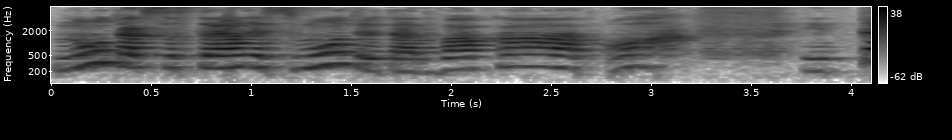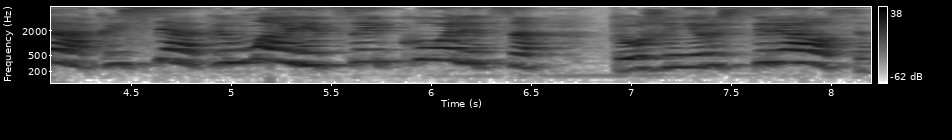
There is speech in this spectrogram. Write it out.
Ну, так со стороны смотрит адвокат. Ох, и так, и сяк, и манится, и колется. Тоже не растерялся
